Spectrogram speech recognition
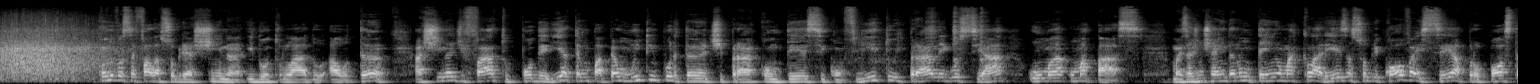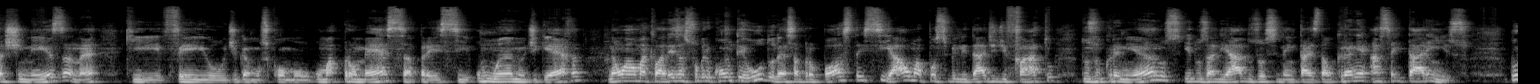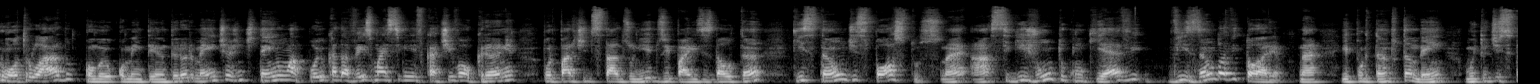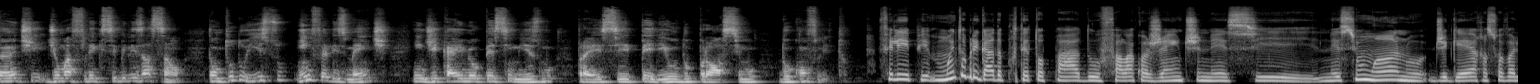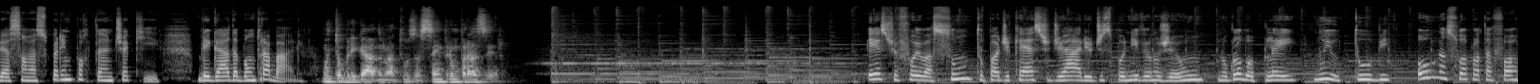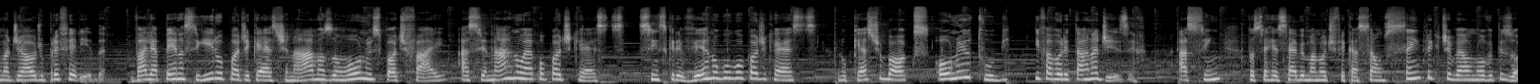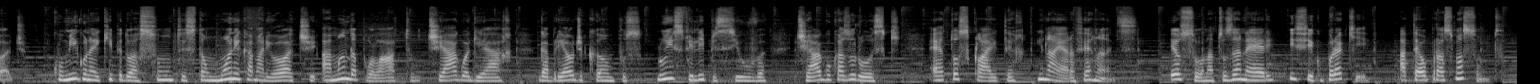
Quando você fala sobre a China e do outro lado a OTAN, a China de fato poderia ter um papel muito importante para conter esse conflito e para negociar uma, uma paz. Mas a gente ainda não tem uma clareza sobre qual vai ser a proposta chinesa, né, que veio, digamos, como uma promessa para esse um ano de guerra. Não há uma clareza sobre o conteúdo dessa proposta e se há uma possibilidade de fato dos ucranianos e dos aliados ocidentais da Ucrânia aceitarem isso. Por um outro lado, como eu comentei anteriormente, a gente tem um apoio cada vez mais significativo à Ucrânia por parte de Estados Unidos e países da OTAN que estão dispostos né, a seguir junto com Kiev visando a vitória, né? E portanto também muito distante de uma flexibilização. Então tudo isso, infelizmente, indica aí meu pessimismo para esse período próximo do conflito. Felipe, muito obrigada por ter topado falar com a gente nesse, nesse um ano de guerra. Sua avaliação é super importante aqui. Obrigada, bom trabalho. Muito obrigado, Natuza. Sempre um prazer. Este foi o assunto podcast diário disponível no G1, no Globoplay, no YouTube ou na sua plataforma de áudio preferida. Vale a pena seguir o podcast na Amazon ou no Spotify, assinar no Apple Podcasts, se inscrever no Google Podcasts, no Castbox ou no YouTube e favoritar na Deezer. Assim, você recebe uma notificação sempre que tiver um novo episódio. Comigo na equipe do assunto estão Mônica Mariotti, Amanda Polato, Tiago Aguiar, Gabriel de Campos, Luiz Felipe Silva, Tiago Kazuroski, Etos Kleiter e Nayara Fernandes. Eu sou Natuzaneri e fico por aqui. Até o próximo assunto.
